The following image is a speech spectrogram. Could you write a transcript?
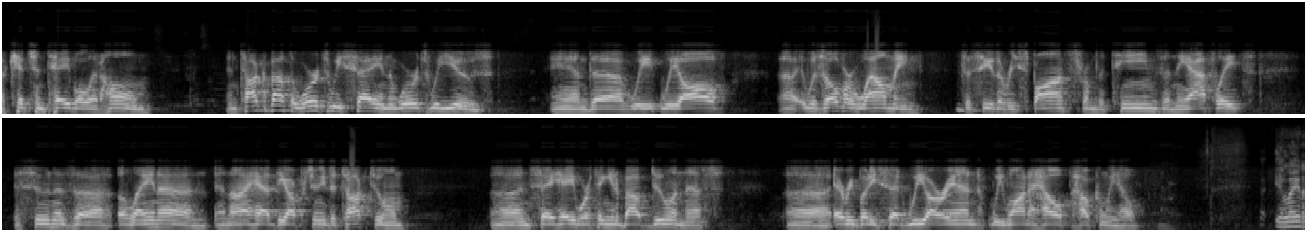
a kitchen table at home, and talk about the words we say and the words we use. And uh, we, we all, uh, it was overwhelming to see the response from the teams and the athletes. As soon as uh, Elaina and, and I had the opportunity to talk to them, uh, and say, hey, we're thinking about doing this, uh, everybody said, we are in, we want to help, how can we help? Elaina,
